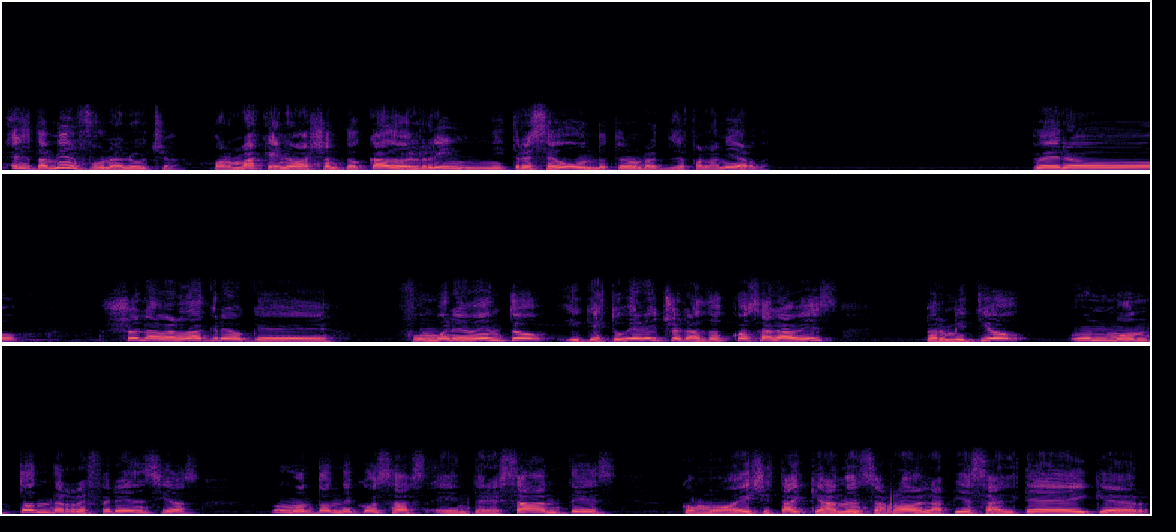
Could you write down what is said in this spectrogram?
Eso también fue una lucha. Por más que no hayan tocado el ring ni tres segundos, tuvieron un ratito y se fue a la mierda. Pero yo la verdad creo que fue un buen evento y que estuvieran hechas las dos cosas a la vez permitió un montón de referencias, un montón de cosas interesantes, como AJ Styles quedando encerrado en la pieza del Taker,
